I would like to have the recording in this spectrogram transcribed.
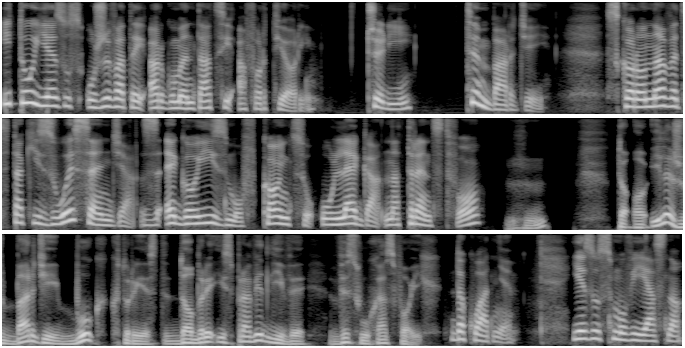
I tu Jezus używa tej argumentacji a fortiori, czyli tym bardziej. Skoro nawet taki zły sędzia z egoizmu w końcu ulega natręctwu, Mhm. To o ileż bardziej Bóg, który jest dobry i sprawiedliwy, wysłucha swoich. dokładnie. Jezus mówi jasno,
